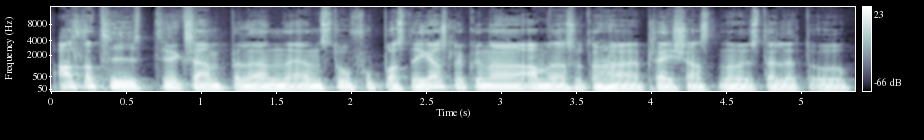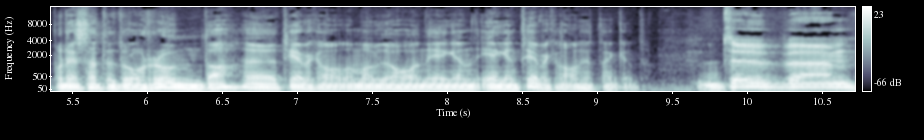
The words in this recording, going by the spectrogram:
Alternativt till exempel en, en stor fotbollsliga skulle kunna använda sig av den här playtjänsten istället och på det sättet då runda eh, tv-kanalen om man vill ha en egen, egen tv-kanal helt enkelt. Du, ehm,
